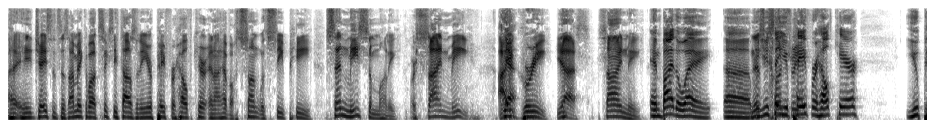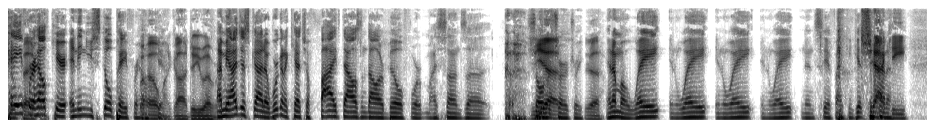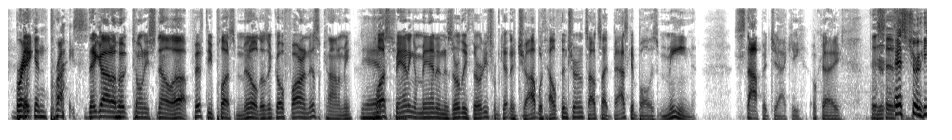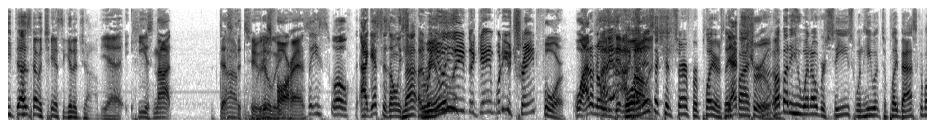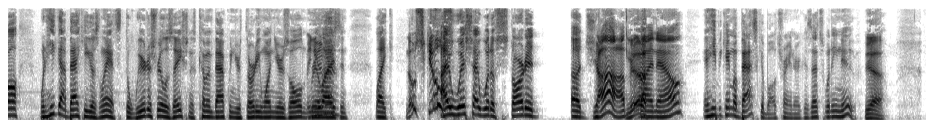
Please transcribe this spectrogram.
Uh, he, Jason says, "I make about sixty thousand a year, pay for health care, and I have a son with CP. Send me some money or sign me." I Yeah. agree. Yes, sign me. And by the way, uh, when this you say you country- pay for health care, you pay You pay for for- health care and then you still pay for health care. Oh my God, do you ever? I mean, I just got to, we're going to catch a $5,000 bill for my son's uh, shoulder Yeah, surgery. yeah. And I'm going to wait and wait and wait and wait and then see if I can get some kind of breaking they- price. They got to hook Tony Snell up. Fifty plus mil doesn't go far in this economy. Yeah, plus, that's true. banning a man in his early thirties from getting a job with health insurance outside basketball is mean. Stop it, Jackie. Okay, This You're- is It's true. He does have a chance to get a job. yeah. He is not destitute as far as he's. Well, I guess his only. Not when really? you leave the game, what are you trained for? well, I don't know what he I- did. I- in Well, college. it is a concern for players. They That's find, true. My buddy who went overseas when he went to play basketball, when he got back, he goes, "Lance, the weirdest realization is coming back when you're 31 years old and And you're realizing, like, No skills. I wish I would have started a job Yeah. by now." And he became a basketball trainer because that's what he knew. yeah.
